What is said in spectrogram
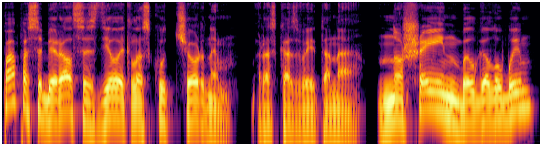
«Папа собирался сделать лоскут черным», — рассказывает она, «но Шейн был голубым,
